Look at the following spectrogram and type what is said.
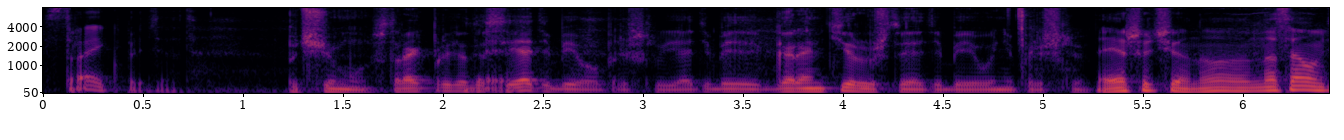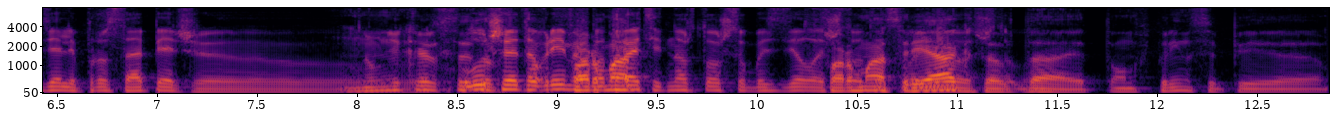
Страйк придет. Почему? Страйк придет, если я тебе его пришлю. Я тебе гарантирую, что я тебе его не пришлю. Да я шучу. Но на самом деле просто, опять же, ну, мне кажется, лучше это, время формат, потратить на то, чтобы сделать формат реактов, чтобы... да, это он, в принципе,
